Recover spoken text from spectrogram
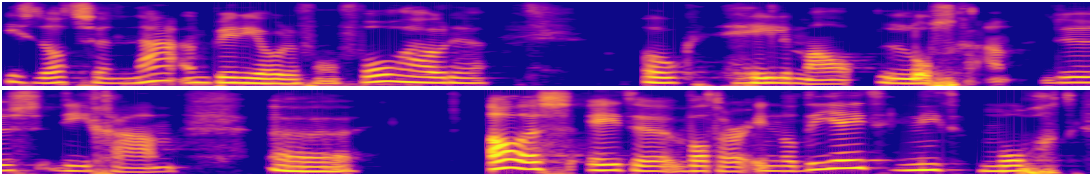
is dat ze na een periode van volhouden ook helemaal losgaan. Dus die gaan uh, alles eten wat er in dat dieet niet mocht.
